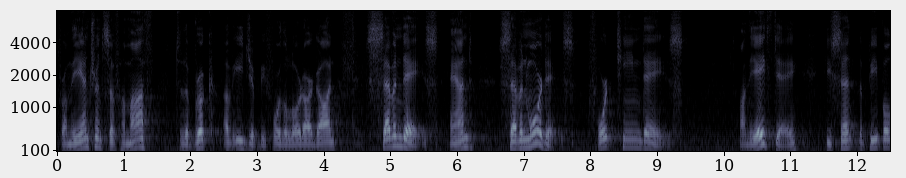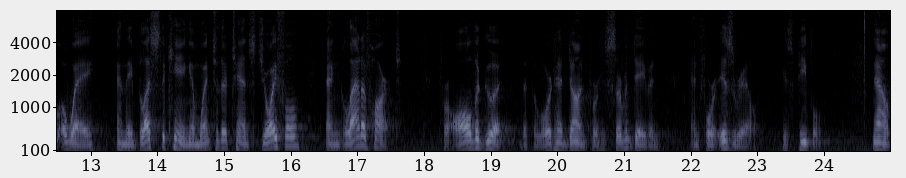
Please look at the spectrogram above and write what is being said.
from the entrance of Hamath to the brook of Egypt before the Lord our God, seven days, and seven more days 14 days. On the eighth day, he sent the people away, and they blessed the king and went to their tents, joyful and glad of heart for all the good that the Lord had done for his servant David and for Israel, his people. Now,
